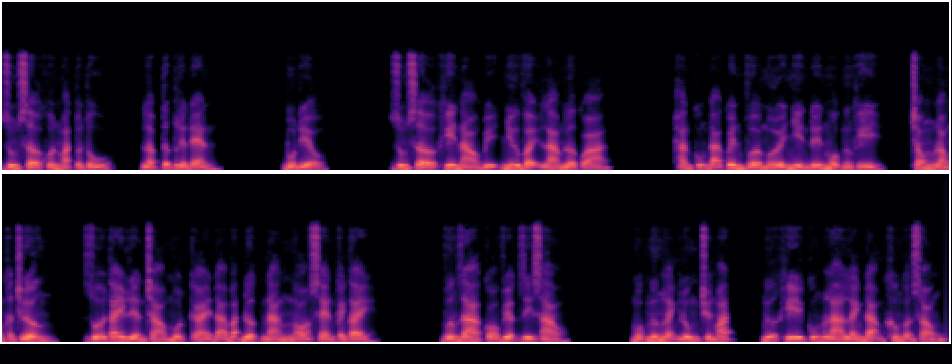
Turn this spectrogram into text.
Dung sở khuôn mặt tuấn tú, lập tức liền đen. Buồn điểu. Dung sở khi nào bị như vậy làm lơ quá. Hắn cũng đã quên vừa mới nhìn đến một ngưng khi, trong lòng khẩn trương, duỗi tay liền chảo một cái đã bắt được nàng ngó sen cánh tay. Vương gia có việc gì sao? Một ngưng lạnh lùng chuyển mắt, ngữ khí cũng là lãnh đạm không gợn sóng,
